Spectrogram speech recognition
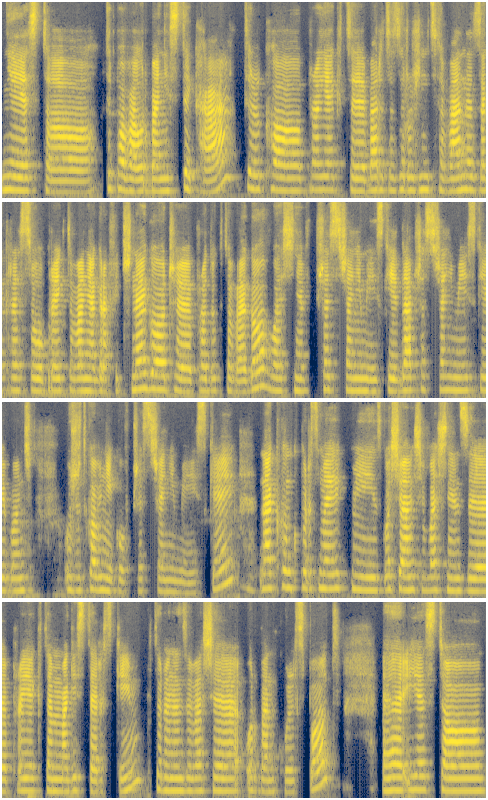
nie jest to typowa urbanistyka, tylko projekty bardzo zróżnicowane z zakresu projektowania graficznego czy produktowego, właśnie w przestrzeni miejskiej, dla przestrzeni miejskiej bądź użytkowników przestrzeni miejskiej. Na konkurs Make Me zgłosiłam się właśnie z projektem magisterskim, który nazywa się Urban Cool Spot. E, jest to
